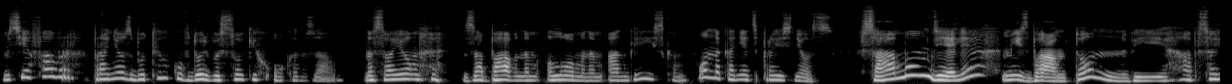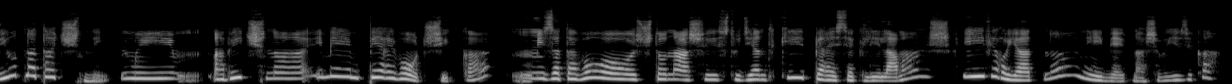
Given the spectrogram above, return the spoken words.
Мсье Фавр пронес бутылку вдоль высоких окон зала. На своем забавном ломаном английском он, наконец, произнес в самом деле, мисс Брамтон, вы абсолютно точны. Мы обычно имеем переводчика из-за того, что наши студентки пересекли Ла-Манш и, вероятно, не имеют нашего языка.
